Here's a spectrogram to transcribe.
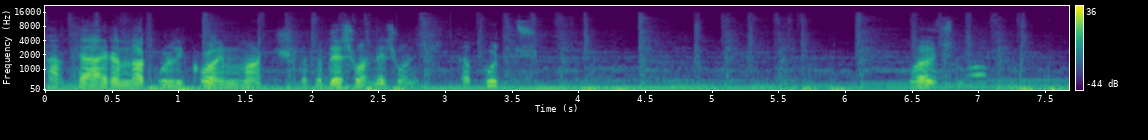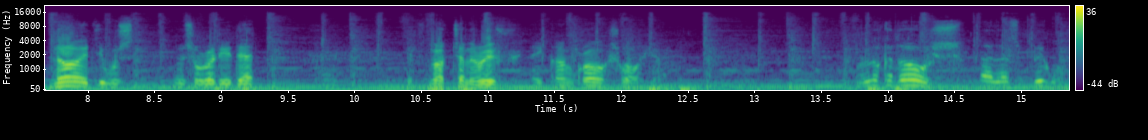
have died and not really growing much. Look at this one, this one is kaput. Well, it's, no, it, it was it was already dead. It's not Tenerife, they can't grow as well here. Look at those. Ah, that's a big one.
